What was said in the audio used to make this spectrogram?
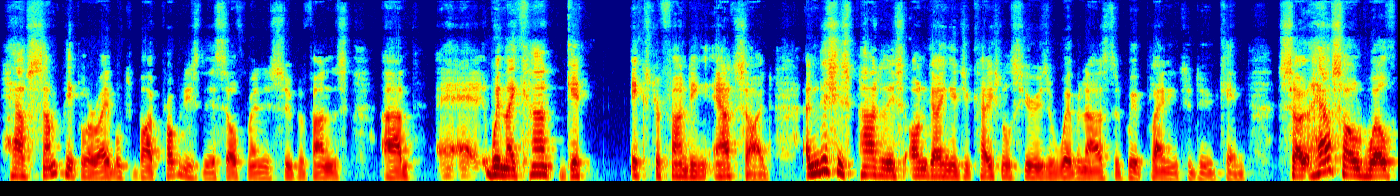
how some people are able to buy properties in their self-managed super funds um, when they can't get extra funding outside. And this is part of this ongoing educational series of webinars that we're planning to do, Ken. So household wealth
